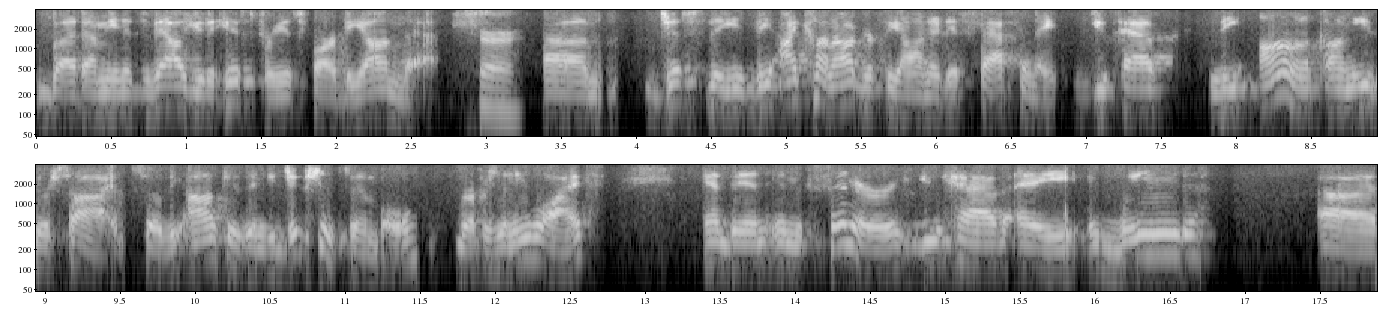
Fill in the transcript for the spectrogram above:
But I mean, its value to history is far beyond that. Sure. Um, just the the iconography on it is fascinating. You have the Ankh on either side. So the Ankh is an Egyptian symbol representing life, and then in the center you have a winged uh,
